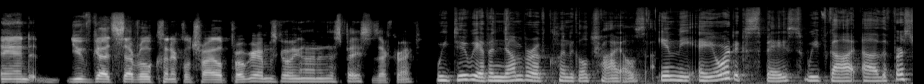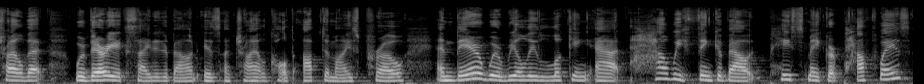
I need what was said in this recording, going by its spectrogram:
And you've got several clinical trial programs going on in this space, is that correct? We do. We have a number of clinical trials. In the aortic space, we've got uh, the first trial that we're very excited about is a trial called Optimize Pro. And there we're really looking at how we think about pacemaker pathways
